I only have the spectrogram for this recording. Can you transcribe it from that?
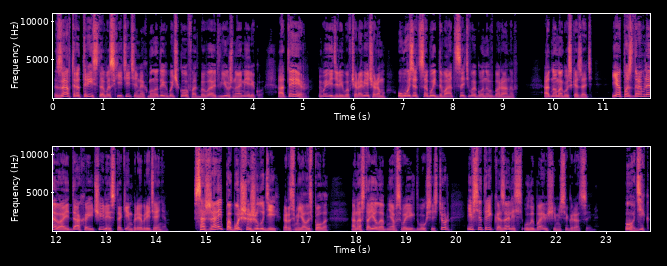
Завтра 300 восхитительных молодых бычков отбывают в Южную Америку, а Тейр, вы видели его вчера вечером, увозят с собой 20 вагонов баранов. Одно могу сказать. Я поздравляю Айдаха и Чили с таким приобретением. «Сажай побольше желудей», — рассмеялась Пола. Она стояла, обняв своих двух сестер, и все три казались улыбающимися грациями. «О, Дик,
